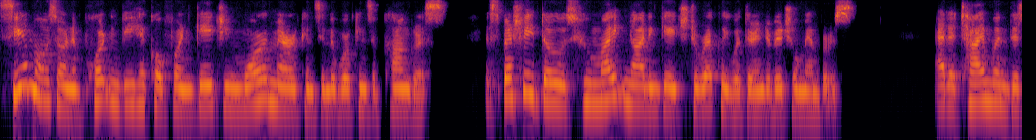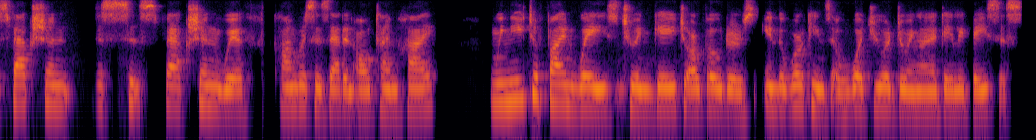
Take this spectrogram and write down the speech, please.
CMOs are an important vehicle for engaging more Americans in the workings of Congress especially those who might not engage directly with their individual members. At a time when dissatisfaction, dissatisfaction with Congress is at an all time high, we need to find ways to engage our voters in the workings of what you are doing on a daily basis.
